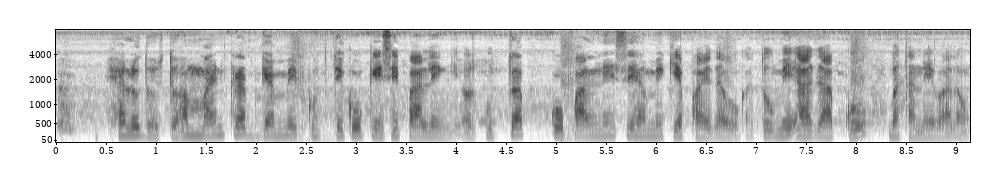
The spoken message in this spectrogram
हेलो दोस्तों, हम माइनक्राफ्ट गेम में कुत्ते को कैसे पालेंगे और कुत्ता को पालने से हमें क्या फ़ायदा होगा? तो मैं आज आपको बताने वाला हूँ।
